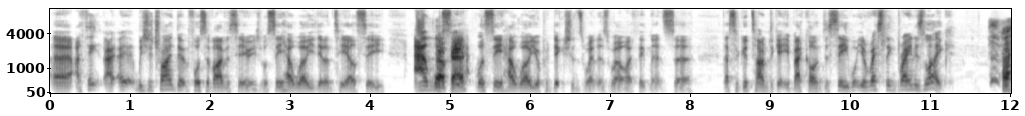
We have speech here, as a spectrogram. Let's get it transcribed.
Uh, I think I, I, we should try and do it before Survivor Series. We'll see how well you did on TLC, and we'll okay. see we'll see how well your predictions went as well. I think that's uh, that's a good time to get you back on to see what your wrestling brain is like. uh,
